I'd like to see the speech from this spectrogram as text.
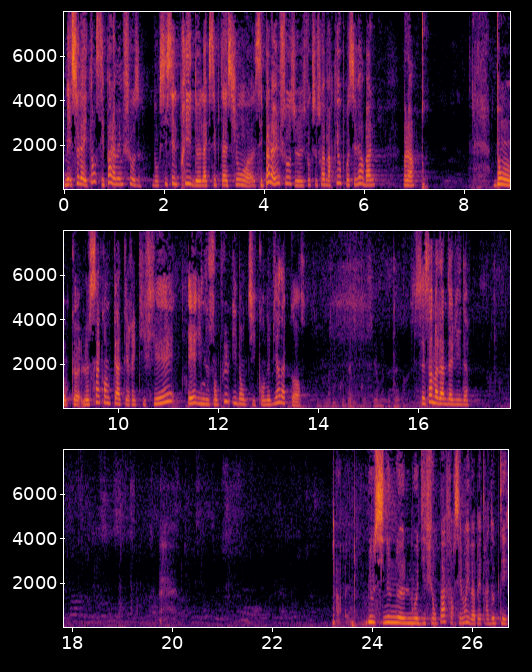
Mais cela étant, c'est pas la même chose. Donc, si c'est le prix de l'acceptation, c'est pas la même chose. Il faut que ce soit marqué au procès verbal. Voilà. Donc, le 54 est rectifié et ils ne sont plus identiques. On est bien d'accord C'est ça, Madame David Nous, si nous ne le modifions pas, forcément, il ne va pas être adopté.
